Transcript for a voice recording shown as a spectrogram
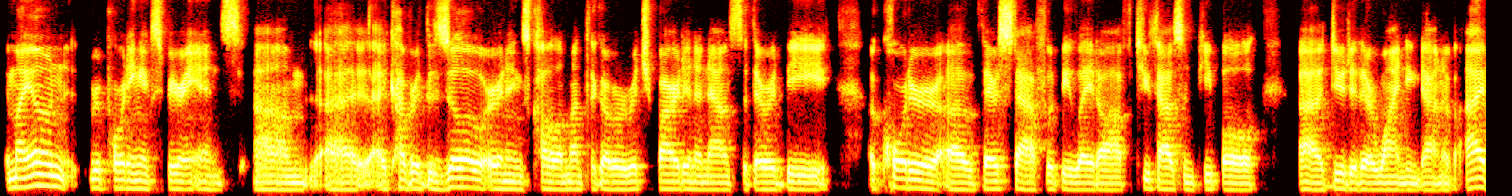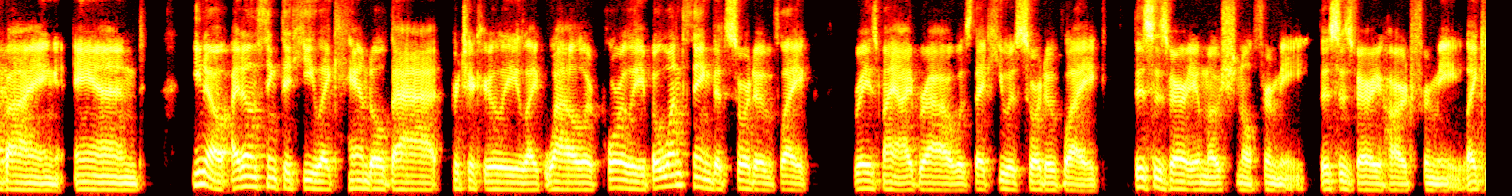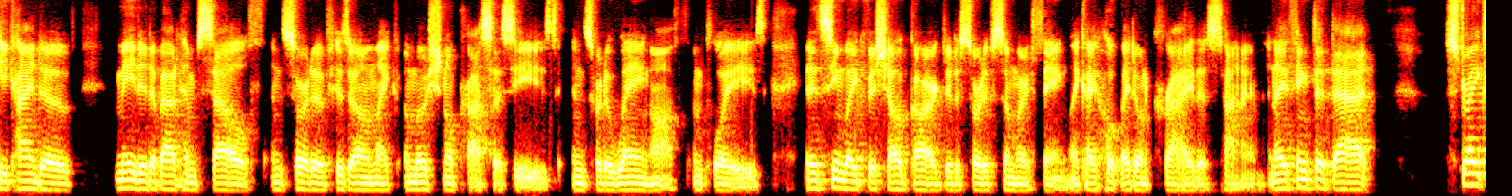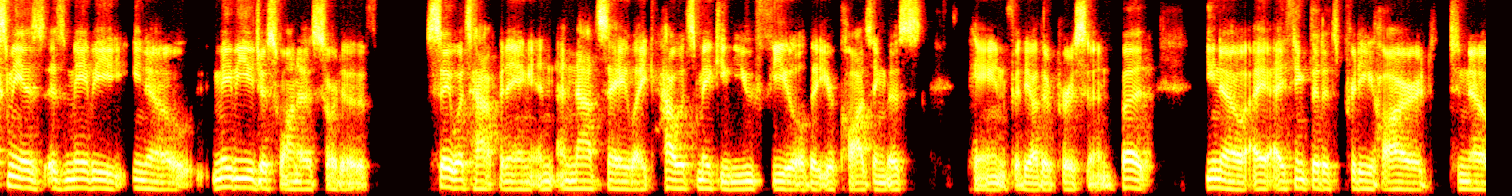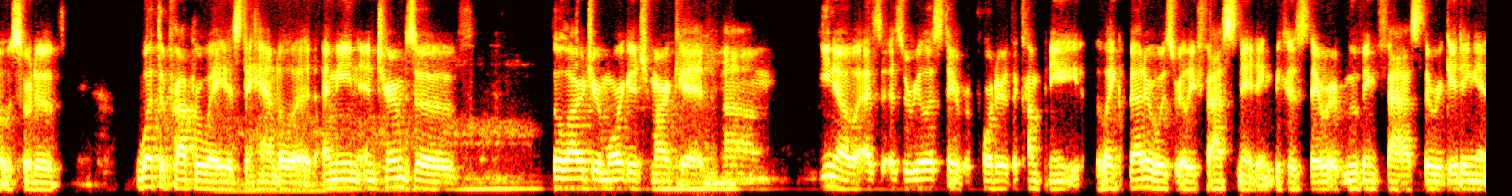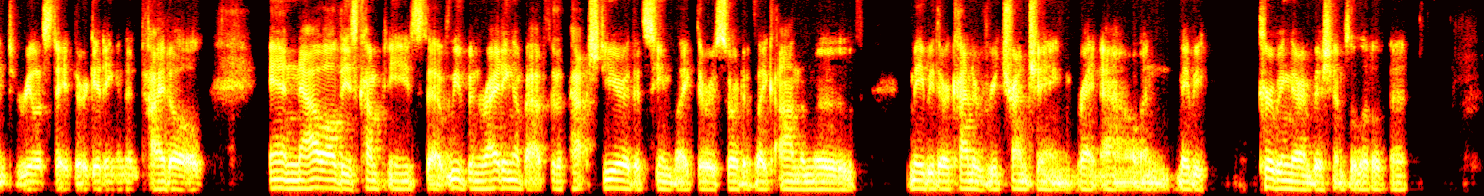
in my own reporting experience, um, uh, I covered the Zillow earnings call a month ago where Rich Barton announced that there would be a quarter of their staff would be laid off, 2,000 people uh, due to their winding down of iBuying. And, you know, I don't think that he like handled that particularly like well or poorly. But one thing that sort of like raised my eyebrow was that he was sort of like, this is very emotional for me. This is very hard for me. Like he kind of made it about himself and sort of his own like emotional processes and sort of laying off employees. And it seemed like Vishal Garg did a sort of similar thing. Like, I hope I don't cry this time. And I think that that strikes me as, as maybe, you know, maybe you just want to sort of say what's happening and, and not say like how it's making you feel that you're causing this pain for the other person. But, you know, I, I think that it's pretty hard to know sort of what the proper way is to handle it. I mean, in terms of the larger mortgage market, um, you know, as, as a real estate reporter, the company like Better was really fascinating because they were moving fast. They were getting into real estate. They were getting an entitled. And now all these companies that we've been writing about for the past year that seemed like they were sort of like on the move, maybe they're kind of retrenching right now and maybe curbing their ambitions a little bit.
